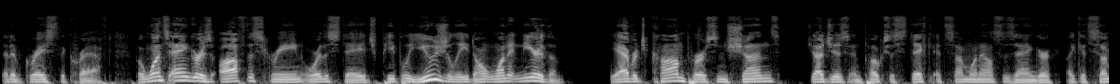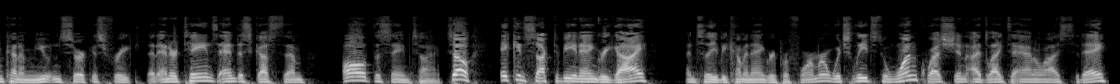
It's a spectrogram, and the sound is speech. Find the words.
that have graced the craft. But once anger is off the screen or the stage, people usually don't want it near them. The average calm person shuns, judges, and pokes a stick at someone else's anger like it's some kind of mutant circus freak that entertains and disgusts them all at the same time. So it can suck to be an angry guy until you become an angry performer, which leads to one question I'd like to analyze today.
